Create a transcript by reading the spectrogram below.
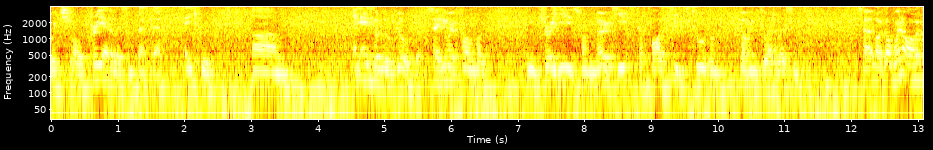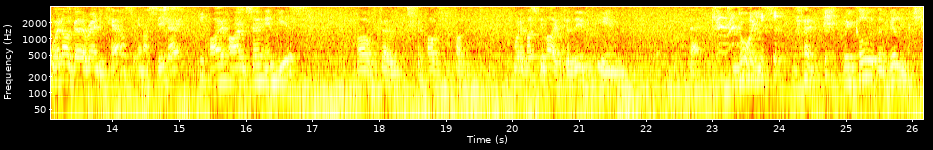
which or pre-adolescents that that age group. Um, and now he's got a little girl. So he went from like in three years from no kids to five kids, two of them going to adolescence. So like when I when I go around his house and I see that, I, I'm so envious of the of of what it must be like to live in that noise. we call it the village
